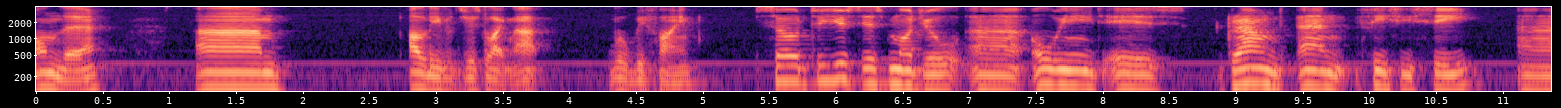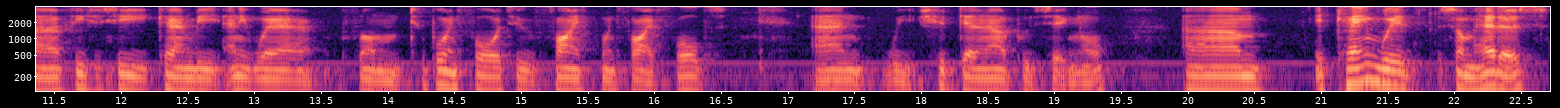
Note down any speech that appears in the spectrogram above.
on there. Um, I'll leave it just like that. We'll be fine. So to use this module, uh, all we need is ground and VCC. Uh, VCC can be anywhere from 2.4 to 5.5 volts and we should get an output signal. Um, it came with some headers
